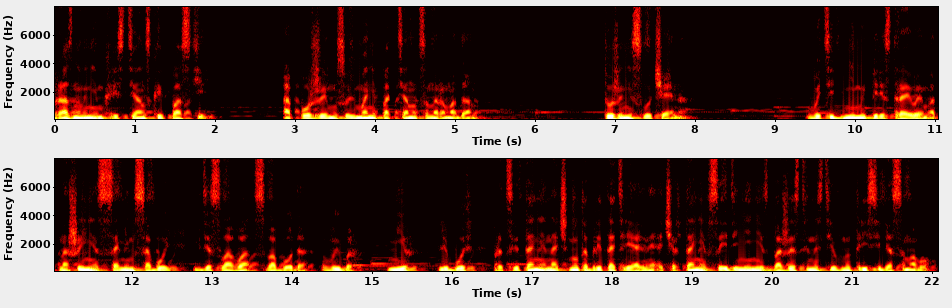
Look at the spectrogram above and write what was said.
празднованием христианской Пасхи. А позже и мусульмане подтянутся на Рамадан. Тоже не случайно. В эти дни мы перестраиваем отношения с самим собой, где слова «свобода», «выбор», «мир», «любовь», «процветание» начнут обретать реальные очертания в соединении с божественностью внутри себя самого.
